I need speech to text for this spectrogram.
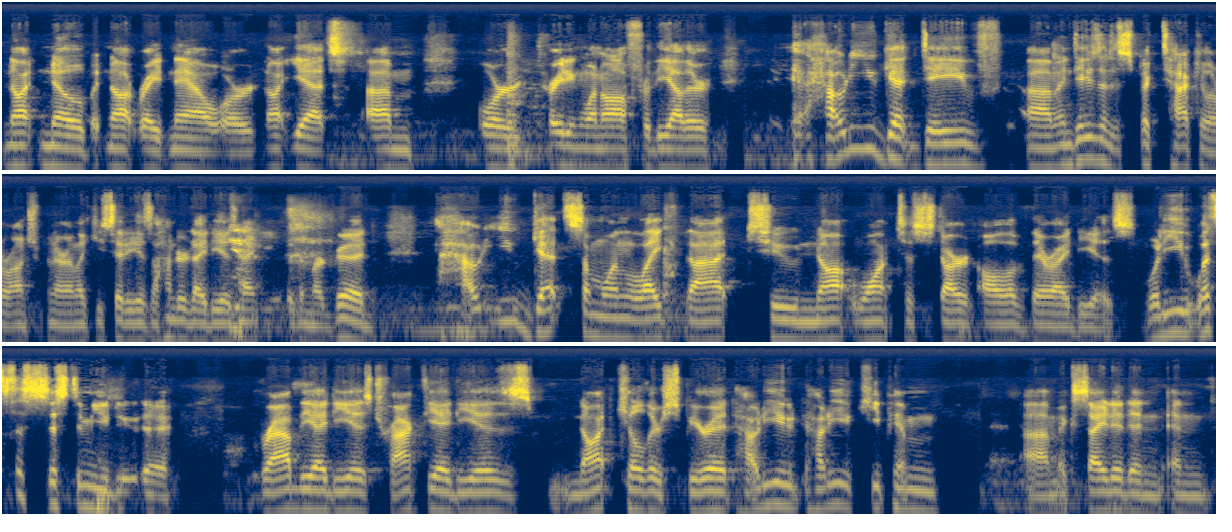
not no, but not right now or not yet, um, or trading one off for the other. How do you get Dave? Um, and Dave's a spectacular entrepreneur, and like you said, he has 100 ideas, Yeah. 98 of them are good. How do you get someone like that to not want to start all of their ideas? What do you? What's the system you do to grab the ideas, track the ideas, not kill their spirit? How do you? How do you keep him? Um, excited and and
